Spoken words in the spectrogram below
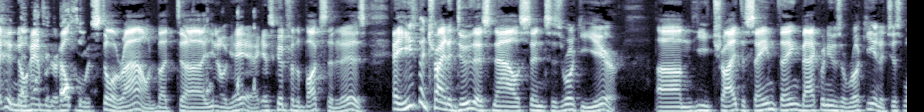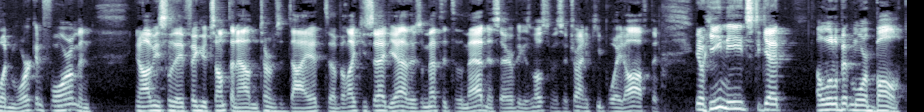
I, didn't know hamburger helper was still around, but uh, you know, hey, I guess good for the Bucs that it is. Hey, he's been trying to do this now since his rookie year. Um, he tried the same thing back when he was a rookie, and it just wasn't working for him. And you know, obviously they figured something out in terms of diet. Uh, but like you said, yeah, there's a method to the madness there because most of us are trying to keep weight off. But you know, he needs to get a little bit more bulk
